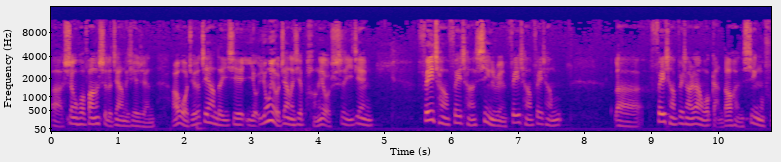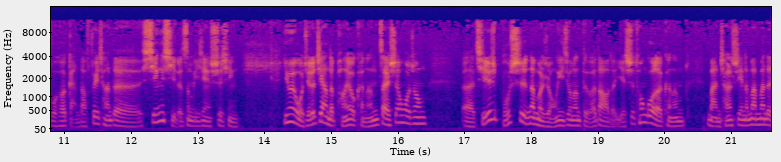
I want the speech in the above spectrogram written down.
呃，生活方式的这样的一些人，而我觉得这样的一些有拥有这样的一些朋友，是一件非常非常幸运、非常非常呃非常非常让我感到很幸福和感到非常的欣喜的这么一件事情。因为我觉得这样的朋友，可能在生活中，呃，其实不是那么容易就能得到的，也是通过了可能蛮长时间的慢慢的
